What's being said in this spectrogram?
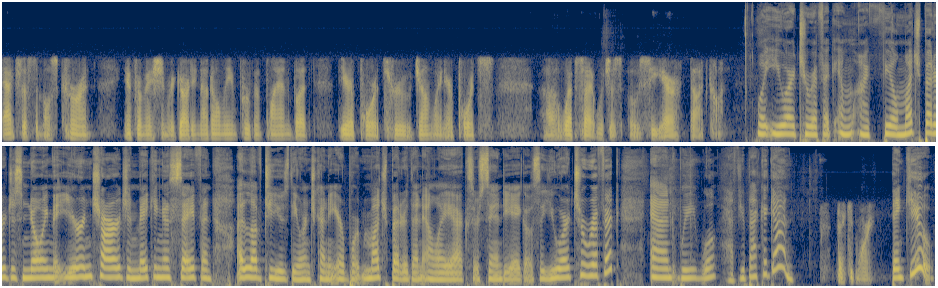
access the most current information regarding not only improvement plan but the airport through John Wayne Airport's uh, website, which is ocair.com. Well, you are terrific, and I feel much better just knowing that you're in charge and making us safe. And I love to use the Orange County Airport much better than LAX or San Diego. So you are terrific, and we will have you back again. Thank you, Maury. Thank you.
